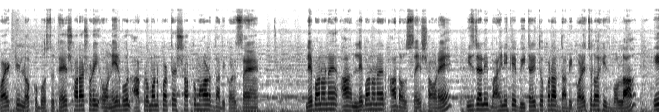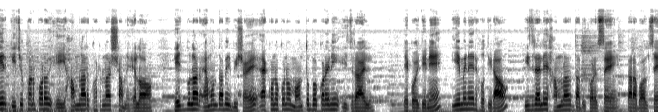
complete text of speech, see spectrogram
কয়েকটি লক্ষ্যবস্তুতে সরাসরি ও নির্ভুল আক্রমণ করতে সক্ষম হওয়ার দাবি করেছে। লেবাননে লেবাননের আদাউসে শহরে ইসরায়েলি বাহিনীকে বিতাড়িত করার দাবি করেছিল হিজবুল্লাহ। এর কিছুক্ষণ পরও এই হামলার ঘটনার সামনে এলো। হিজবুল্লাহর এমন দাবির বিষয়ে এখনও কোনো মন্তব্য করেনি ইসরায়েল। একই দিনে ইয়েমেনের হতিরাও ইসরায়েলে হামলার দাবি করেছে। তারা বলছে,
